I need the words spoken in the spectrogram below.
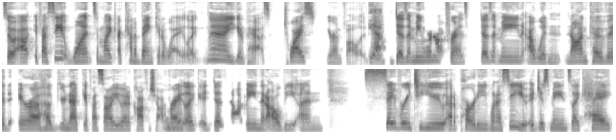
So I, if i see it once i'm like i kind of bank it away like nah you get a pass. Twice you're unfollowed. Yeah. doesn't mean we're not friends. Doesn't mean i wouldn't non-covid era hug your neck if i saw you at a coffee shop Mhm. right like it does not mean that i'll be unsavory to you at a party when i see you. It just means like hey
